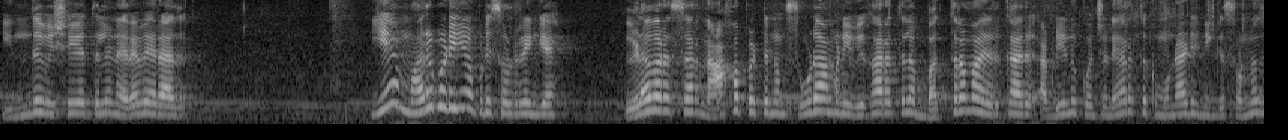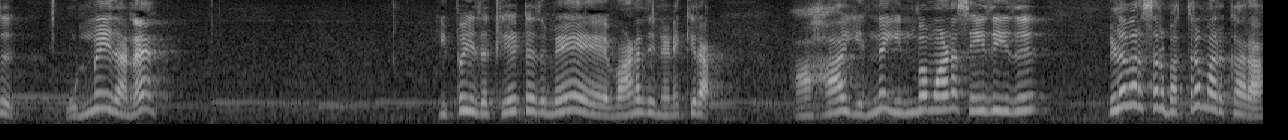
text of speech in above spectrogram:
இந்த விஷயத்தில் நிறைவேறாது. ஏன் மறுபடியும் அப்படி சொல்கிறீங்க இளவரசர் நாகப்பட்டினம் சூடாமணி விகாரத்தில் பத்திரமா இருக்காரு அப்படின்னு கொஞ்ச நேரத்துக்கு முன்னாடி நீங்க சொன்னது உண்மைதானே? இப்போ இதை கேட்டதுமே வானதி நினைக்கிறா ஆஹா என்ன இன்பமான செய்தி இது? இளவரசர் பத்திரமா இருக்காரா?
